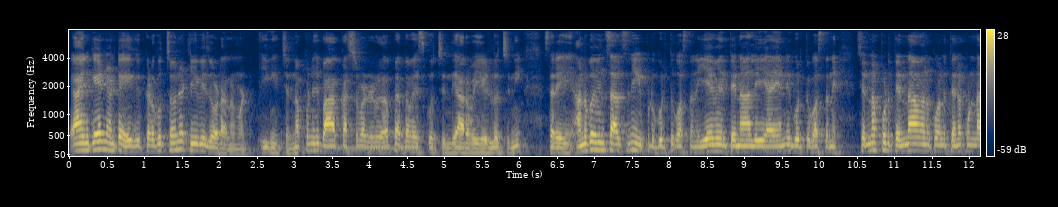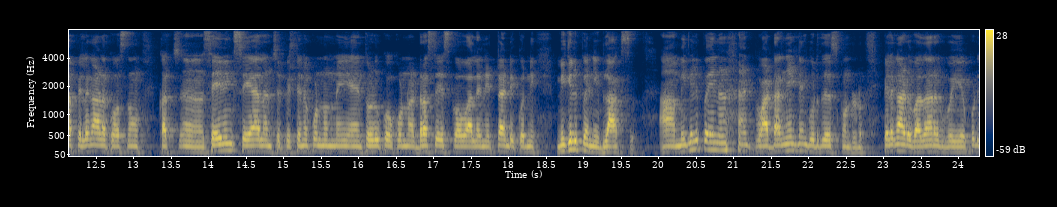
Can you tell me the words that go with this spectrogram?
ఆయనకి ఏంటంటే ఇక్కడ కూర్చొని టీవీ చూడాలన్నమాట. ఈ చిన్నప్పటి నుంచి బాగా కష్టపడ్డాడు కదా పెద్ద వయసుకు వచ్చింది అరవై ఏళ్ళు వచ్చినాయి సరే అనుభవించాల్సినవి ఇప్పుడు గుర్తుకొస్తున్నాయి. ఏమేమి తినాలి అవన్నీ గుర్తుకొస్తున్నాయి. చిన్నప్పుడు తిందామనుకొని తినకుండా పిల్లగాళ్ళ కోసం ఖర్చు సేవింగ్స్ చేయాలని చెప్పి తినకుండా ఉన్నాయి ఆయన తొడుక్కోకుండా డ్రెస్ వేసుకోవాలని ఇట్లాంటి కొన్ని మిగిలిపోయినాయి బ్లాక్స్. ఆ మిగిలిపోయిన వాటన్నింటిని గుర్తు చేసుకుంటాడు. పిల్లగాడు బజారుకు పోయేప్పుడు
